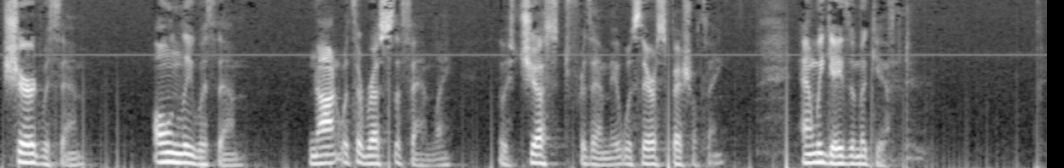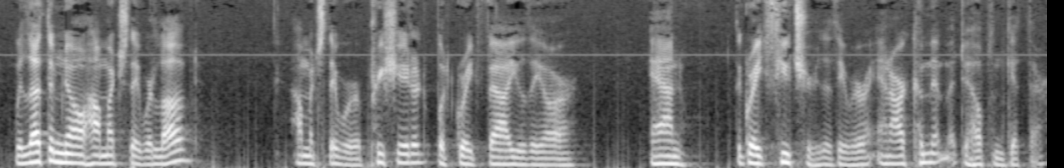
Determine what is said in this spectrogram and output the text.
shared with them, only with them, not with the rest of the family. It was just for them, it was their special thing. And we gave them a gift. We let them know how much they were loved, how much they were appreciated, what great value they are, and the great future that they were, and our commitment to help them get there.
